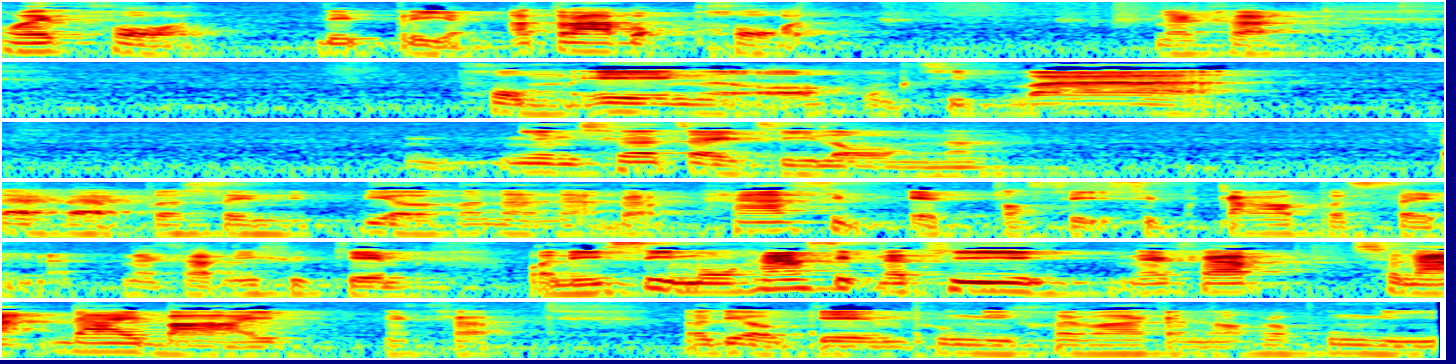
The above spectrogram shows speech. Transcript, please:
ไว้พอร์ตได้เปรียบอัตราบอกพอร์ตนะครับ ผมเองเหรอ ผมคิดว่า ยังเชื่อใจจีลองนะ แต่แบบเปอร์เซ็นต์นิดเดียวเท่านั้นนะแบบ 51 ต่อ 49เปอร์เซ็นต์นะครับ นี่คือเกมวันนี้4โมง50 นาทีนะครับ ชนะได้บายนะครับ แล้วเดี๋ยวเกมพรุ่งนี้ค่อยว่ากันเนาะเพราะพรุ่งนี้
